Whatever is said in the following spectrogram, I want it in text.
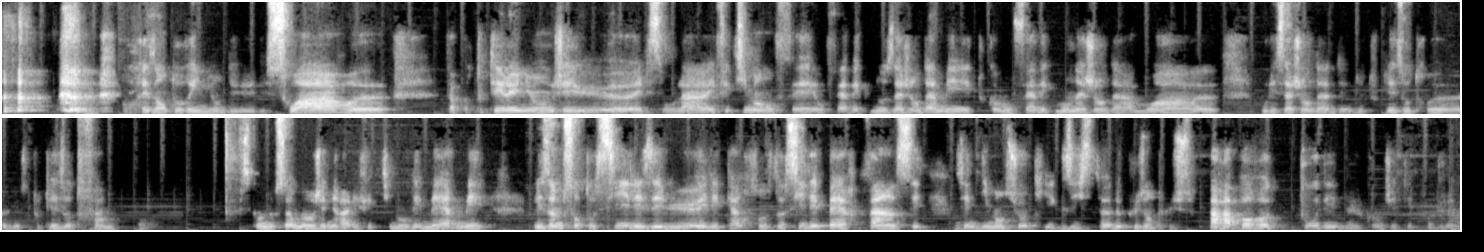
présente aux réunions du, soir. Euh, pour toutes les réunions que j'ai eues, euh, elles sont là. Effectivement, on fait, on fait avec nos agendas, mais tout comme on fait avec mon agenda à moi euh, ou les agendas de, toutes, les autres, de toutes les autres femmes. Puisque nous sommes en général effectivement des mères, mais les hommes sont aussi les élus et les cadres sont aussi des pères. Enfin, c'est une dimension qui existe de plus en plus par rapport au tout début quand j'étais toute jeune.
